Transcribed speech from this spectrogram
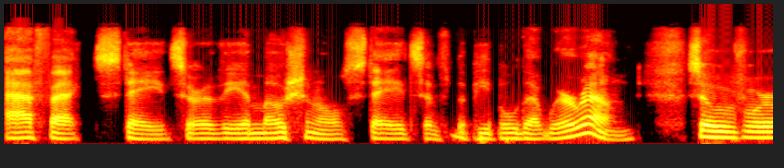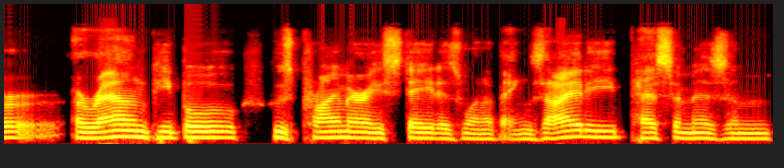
affect states or the emotional states of the people that we're around. So if we're around people whose primary state is one of anxiety, pessimism,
